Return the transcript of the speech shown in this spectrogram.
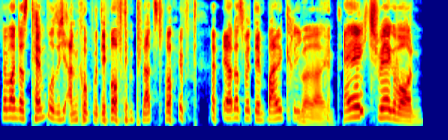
wenn man das Tempo sich anguckt, mit dem er auf dem Platz läuft. ja, das mit dem Ball kriegen. Überragend. Echt schwer geworden.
